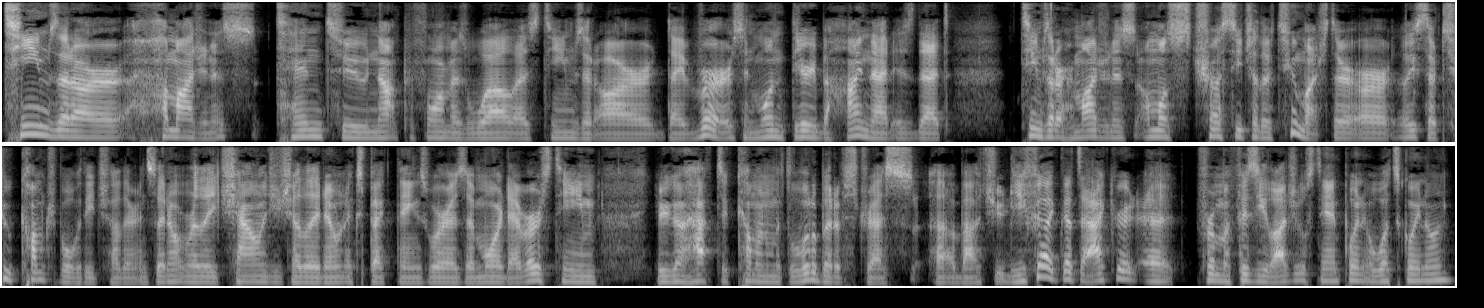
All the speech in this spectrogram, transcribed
teams that are homogenous tend to not perform as well as teams that are diverse. And one theory behind that is that teams that are homogenous almost trust each other too much. They are, at least they're too comfortable with each other. And so they don't really challenge each other. They don't expect things. Whereas a more diverse team, you're going to have to come in with a little bit of stress uh, about you. Do you feel like that's accurate uh, from a physiological standpoint of what's going on?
